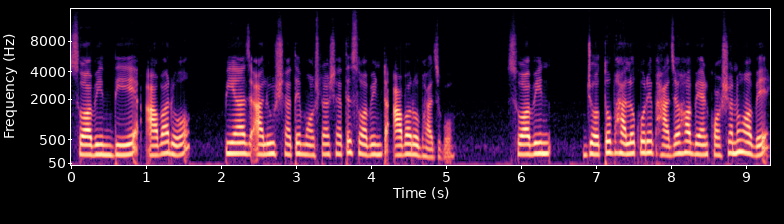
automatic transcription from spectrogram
সোয়াবিন দিয়ে আবারও পেঁয়াজ, আলুর সাথে, মশলার সাথে সোয়াবিনটা আবারও ভাজবো। সোয়াবিন যত ভালো করে ভাজা হবে আর কষানো হবে,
